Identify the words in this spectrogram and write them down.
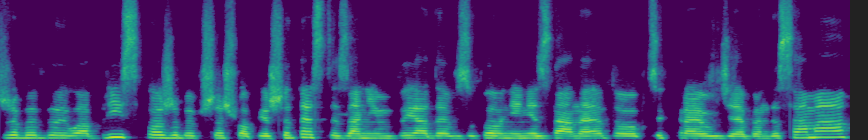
żeby była blisko, żeby przeszła pierwsze testy, zanim wyjadę w zupełnie nieznane do obcych krajów, gdzie będę sama,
